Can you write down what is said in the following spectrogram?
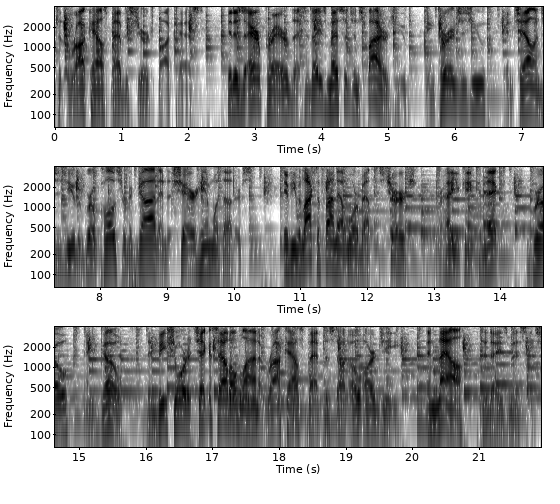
to the Rock House Baptist Church podcast. It is our prayer that today's message inspires you, encourages you, and challenges you to grow closer to God and to share Him with others. If you would like to find out more about this church or how you can connect, grow, and go, then be sure to check us out online at rockhousebaptist.org. And now, today's message.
